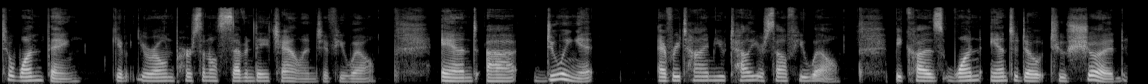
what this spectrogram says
to one thing, giving your own personal seven day challenge, if you will, and uh, doing it every time you tell yourself you will. Because one antidote to should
